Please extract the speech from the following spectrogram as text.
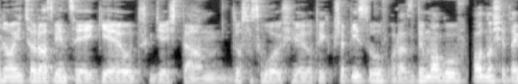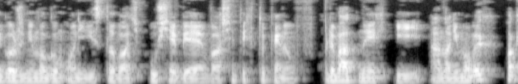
No i coraz więcej giełd gdzieś tam dostosowują się do tych przepisów oraz wymogów odnośnie tego, że nie mogą oni listować u siebie właśnie tych tokenów prywatnych i anonimowych. Ok,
